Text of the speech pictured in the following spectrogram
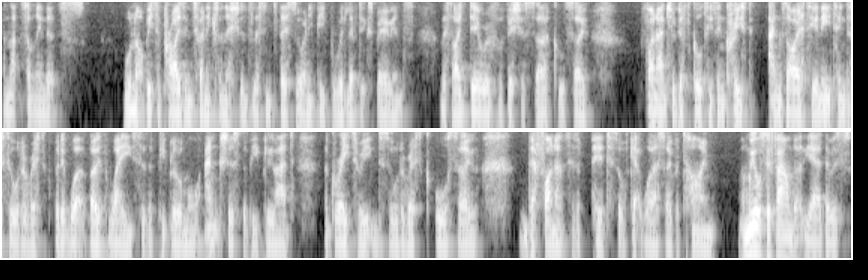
and that's something that's will not be surprising to any clinicians listening to this or any people with lived experience. This idea of a vicious circle. So, financial difficulties increased anxiety and eating disorder risk, but it worked both ways. So, the people who were more anxious, the people who had a greater eating disorder risk, also their finances appeared to sort of get worse over time. And we also found that, yeah, there was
